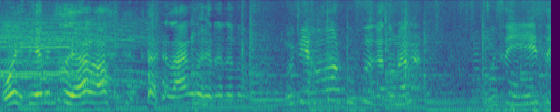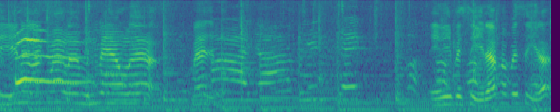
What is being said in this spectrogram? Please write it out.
โอ้ยเบียร์เป็นเสือเหรอ ล้างมือด้วยนะลูกอุ้ยเบียร์เขาอ้อนครูฝึกอะตรงนั้นอะอุ้ยสีสีน่ารักมากเลยเหมือนแมวเลยอะแม่จะอย่าคิดเด็กนี่นี่ไปสีแล้วเขาไปสีแล้ว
